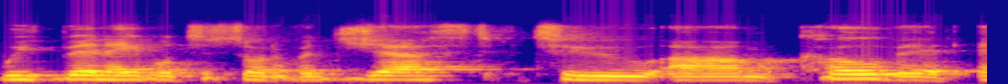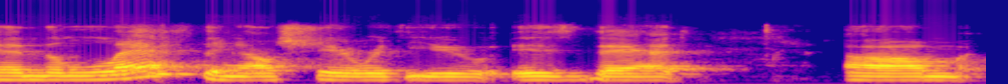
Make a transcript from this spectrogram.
we've been able to sort of adjust to um, COVID. And the last thing I'll share with you is that um,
